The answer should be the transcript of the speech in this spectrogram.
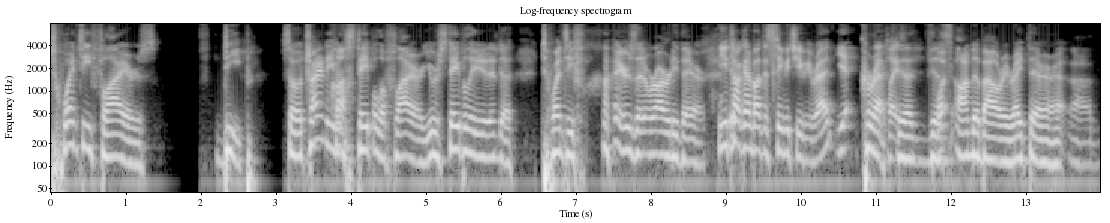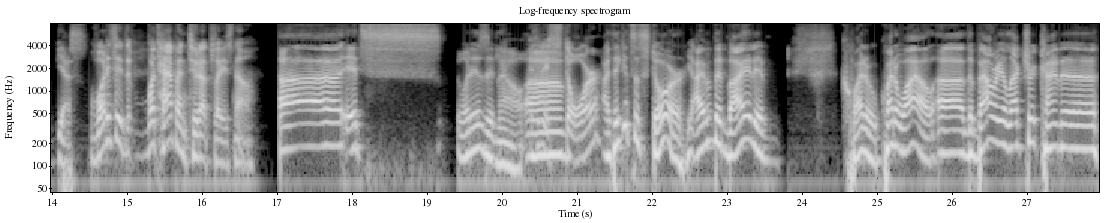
twenty flyers deep. So trying to even Huh. staple a flyer, you were stapling it into twenty flyers that were already there. You're talking about the CBGB, right? Yeah, correct. place. The, this on the Bowery right there. Uh, yes. What is it? What happened to that place now? Uh, it's what is it now? Is it a Um, store? I think it's a store. I haven't been by it in quite a quite a while. Uh, the Bowery Electric kind of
